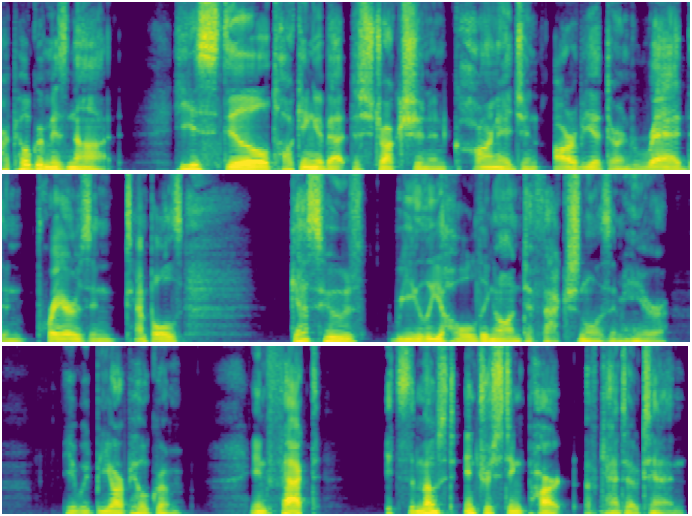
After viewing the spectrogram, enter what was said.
Our pilgrim is not. He is still talking about destruction and carnage and Arbia turned red and prayers in temples. Guess who's really holding on to factionalism here. It would be our pilgrim. In fact, it's the most interesting part of Canto 10.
